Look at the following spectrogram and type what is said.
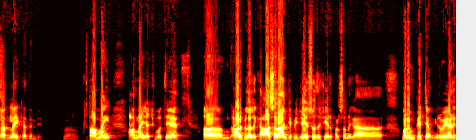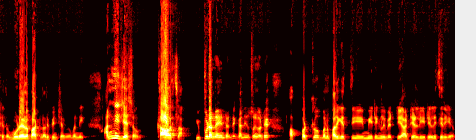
కాదు లైక్ కదండి. ఆ, అమ్మాయి ఆ అమ్మాయి చచ్చిపోతే ఆడపిల్లలకి ఆసరా అని చెప్పి జయసుధ చైర్పర్సన్గా మనం పెట్టాం. ఇరవై ఏళ్ళ క్రితం మూడేళ్ళ పాటు నడిపించాము ఇవన్నీ. అన్నీ చేసాం కావట్లా? ఇప్పుడన్నా ఏంటంటే కనీసం అంటే అప్పట్లో మనం పరిగెత్తి మీటింగ్లు పెట్టి అటు వెళ్ళి ఇటు వెళ్ళి తిరిగాం.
